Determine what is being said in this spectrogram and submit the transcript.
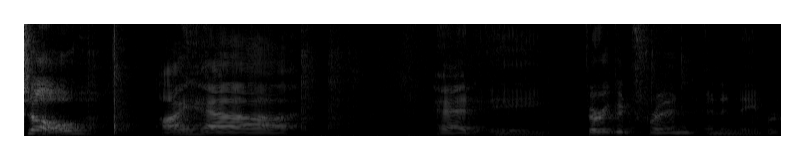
So, I ha- had a very good friend and a neighbor,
